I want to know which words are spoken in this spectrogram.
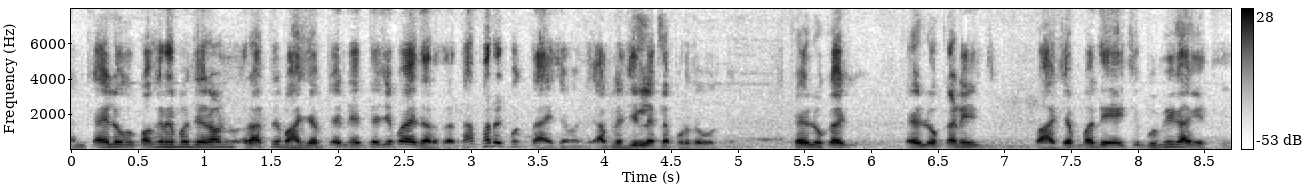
आणि काही लोक काँग्रेसमध्ये राहून रात्री भाजपच्या नेत्याचे पाय धरतात. हा फरक फक्त आहे याच्यामध्ये. आपल्या जिल्ह्यातल्या पुरतं बोलतो. काही लोक काही लोकांनी भाजपमध्ये यायची भूमिका घेतली.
